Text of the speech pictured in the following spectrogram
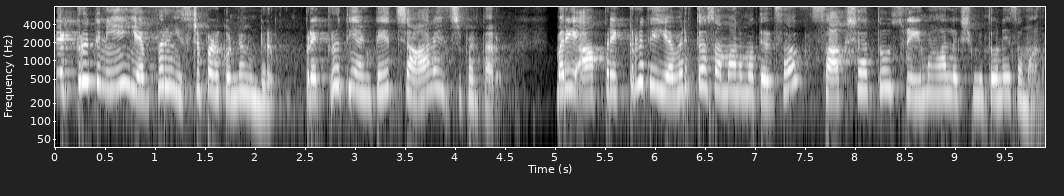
ప్రకృతిని ఎవ్వరూ ఇష్టపడకుండా ఉండరు. ప్రకృతి అంటే చాలా ఇష్టపడతారు. మరి ఆ ప్రకృతి ఎవరితో సమానమో తెలుసా? సాక్షాత్తు శ్రీ మహాలక్ష్మితోనే సమానం.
